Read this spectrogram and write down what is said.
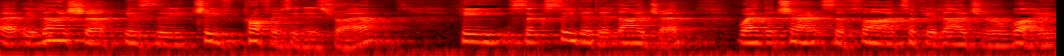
uh, Elisha is the chief prophet in Israel. He succeeded Elijah when the chariots of fire took Elijah away,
